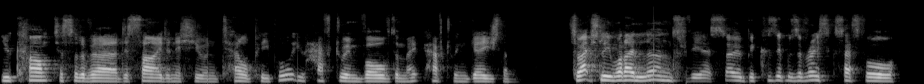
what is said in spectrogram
You can't just sort of uh, decide an issue and tell people. You have to involve them, you have to engage them. So actually, what I learned through VSO, because it was a very successful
